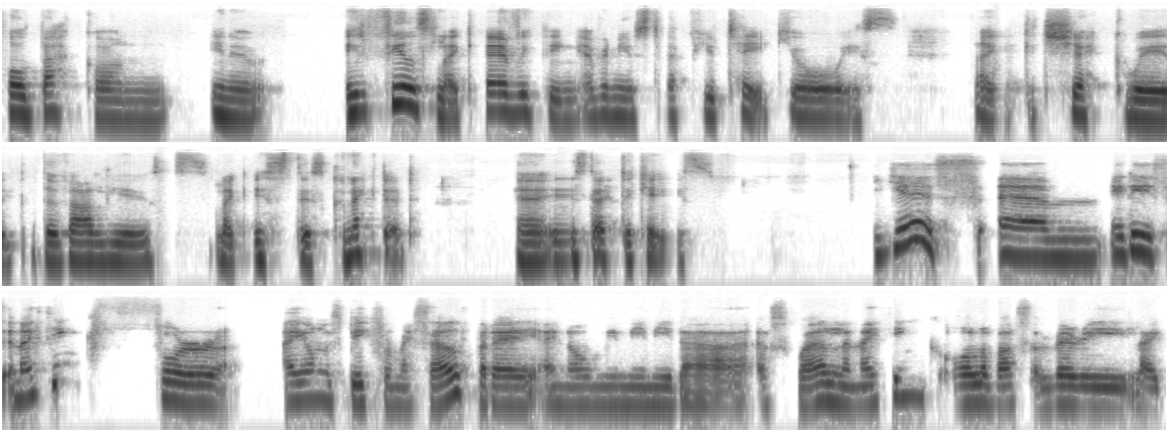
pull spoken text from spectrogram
fall back on you know it feels like everything every new step you take you always like check with the values like is this connected? Uh, is that the case? Yes um, it is and i think for i only speak for myself but i i know mimmi nida as well. And i think all of us are very like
